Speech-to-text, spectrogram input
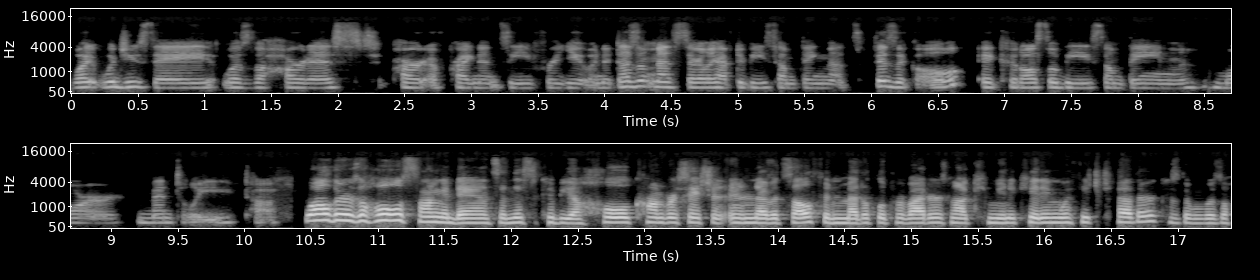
What would you say was the hardest part of pregnancy for you? And it doesn't necessarily have to be something that's physical, it could also be something more mentally tough. Well, there's a whole song and dance, and this could be a whole conversation in and of itself, and medical providers not communicating with each other because there was a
